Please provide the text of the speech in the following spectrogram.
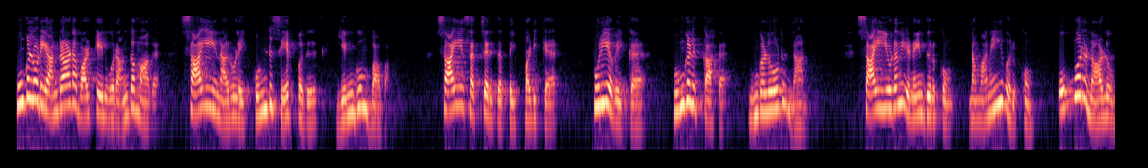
உங்களுடைய அன்றாட வாழ்க்கையில் ஒரு அங்கமாக சாயியின் அருளை கொண்டு சேர்ப்பது எங்கும் பாபா. சாயி சச்சரித்தத்தை படிக்க புரிய வைக்க உங்களுக்காக உங்களோடு நான். சாயியுடன் இணைந்திருக்கும் நம் அனைவருக்கும் ஒவ்வொரு நாளும்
